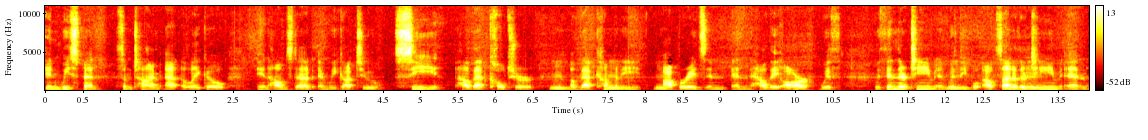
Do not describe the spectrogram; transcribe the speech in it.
in we spent some time at Eleiko in Halmstad, and we got to see how that culture Mm. of that company Mm. operates and and how they are with within their team and with Mm. people outside of their Mm. team and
